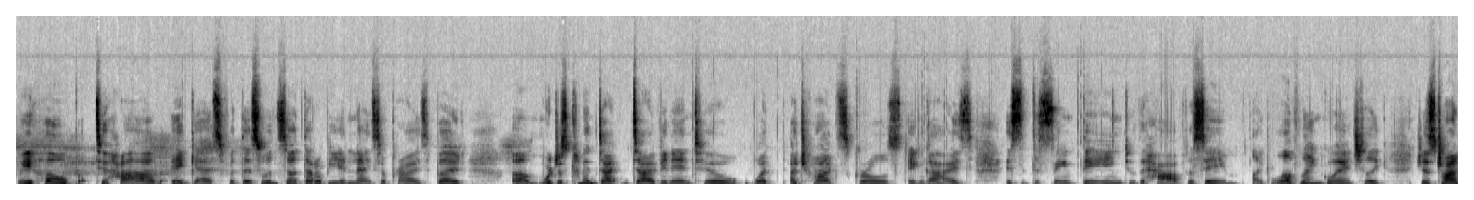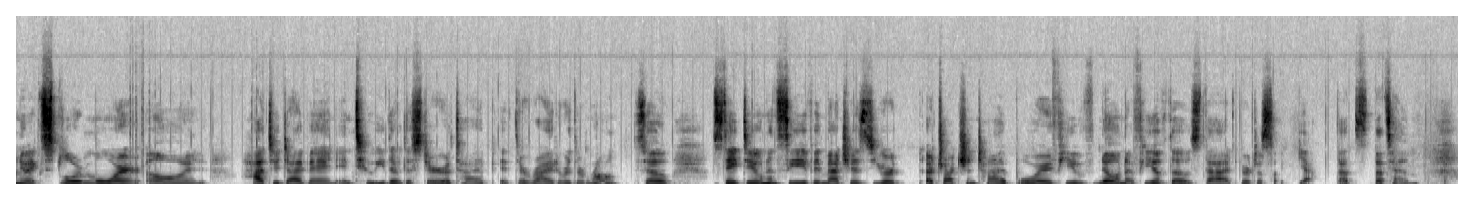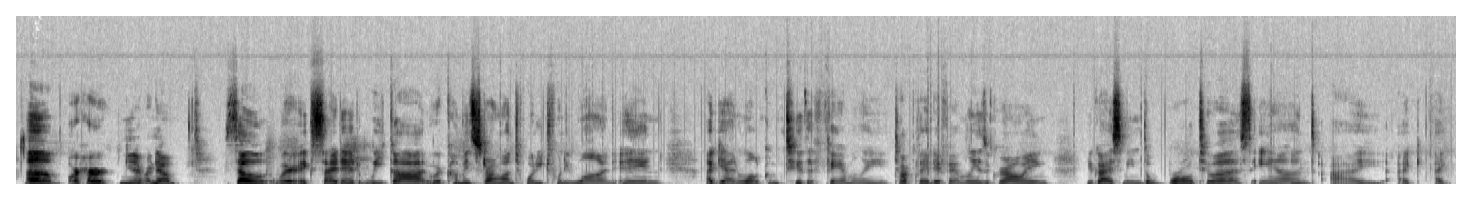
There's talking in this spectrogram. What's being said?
we hope to have a guest for this one, so that'll be a nice surprise. But um, we're just kind of di- diving into what attracts girls and guys. Is it the same thing? Do they have the same like love language? Like just trying to explore more on how to dive in into either the stereotype, if they're right or they're wrong. So stay tuned and see if it matches your attraction type or if you've known a few of those that you're just like, yeah, that's that's him. Um or her. You never know. So we're excited. We got we're coming strong on 2021 and again, welcome to the family. Talklandia family is growing. You guys mean the world to us mm-hmm. and I I I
